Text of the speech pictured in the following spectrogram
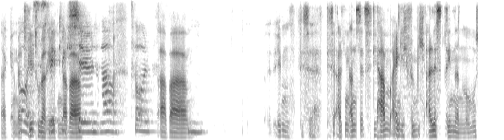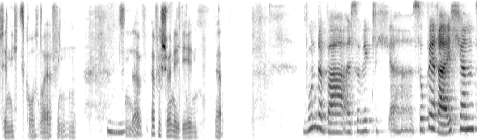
Da können wir jetzt oh, viel drüber reden, aber, schön. Wow, toll. aber mhm. eben diese, diese alten Ansätze, die haben eigentlich für mich alles drinnen. Man muss ja nichts groß neu erfinden. Mhm. Das sind einfach schöne Ideen. Ja. Wunderbar, also wirklich äh, so bereichernd.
